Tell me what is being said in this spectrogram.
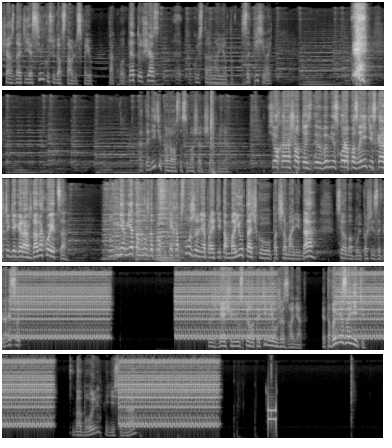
Сейчас дайте я симку сюда вставлю свою. Так, вот эту сейчас... Э, какой стороной ее запихивать? Отойдите, пожалуйста, сумасшедшие от меня. Все хорошо, то есть э, вы мне скоро позвоните и скажете, где гараж, да, находится? Ну, мне, мне там нужно просто техобслуживание пройти, там мою тачку подшаманить, да? Все, бабуль, пошли, забирай свой... Я еще не успел отойти, мне уже звонят. Это вы мне звоните? Бабуль, иди сюда.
